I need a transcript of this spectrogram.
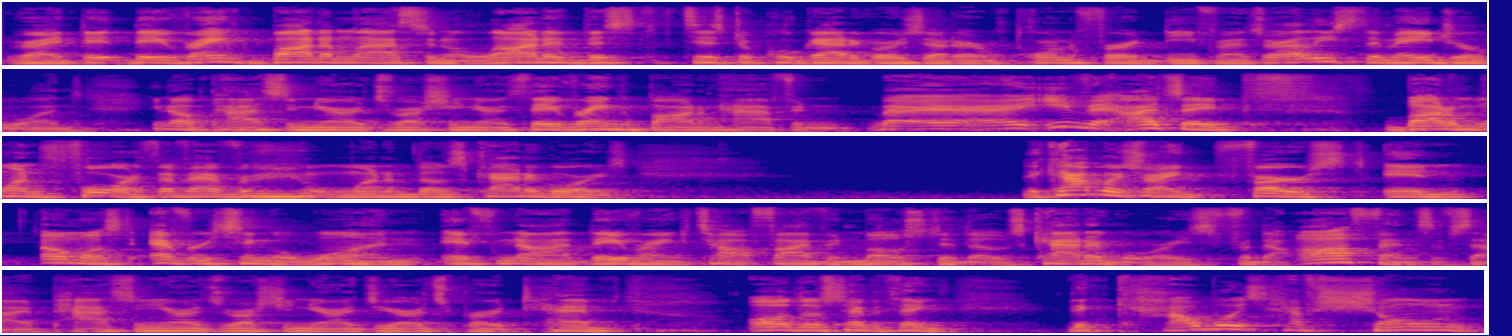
right? They, they rank bottom last in a lot of the statistical categories that are important for a defense, or at least the major ones. You know, passing yards, rushing yards. They rank bottom half, and uh, even I'd say bottom one fourth of every one of those categories. The Cowboys rank first in almost every single one. If not, they rank top five in most of those categories for the offensive side passing yards, rushing yards, yards per attempt, all those type of things. The Cowboys have shown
